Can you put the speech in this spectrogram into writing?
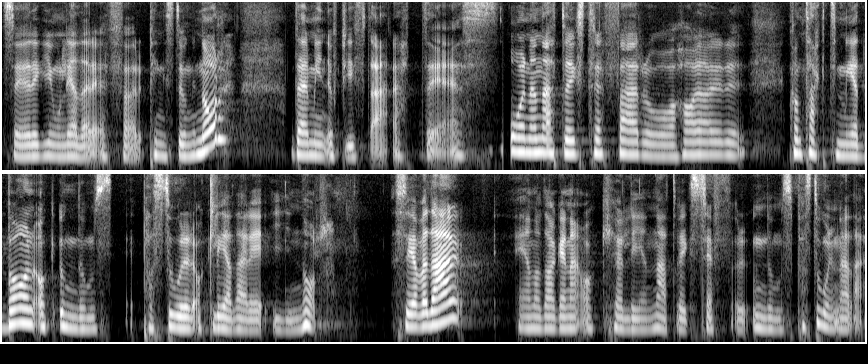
Så jag är regionledare för Pingstung Norr där min uppgift är att eh, ordna nätverksträffar och ha kontakt med barn och ungdomspastorer och ledare i norr. Så jag var där en av dagarna och höll i en nätverksträff för ungdomspastorerna där.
